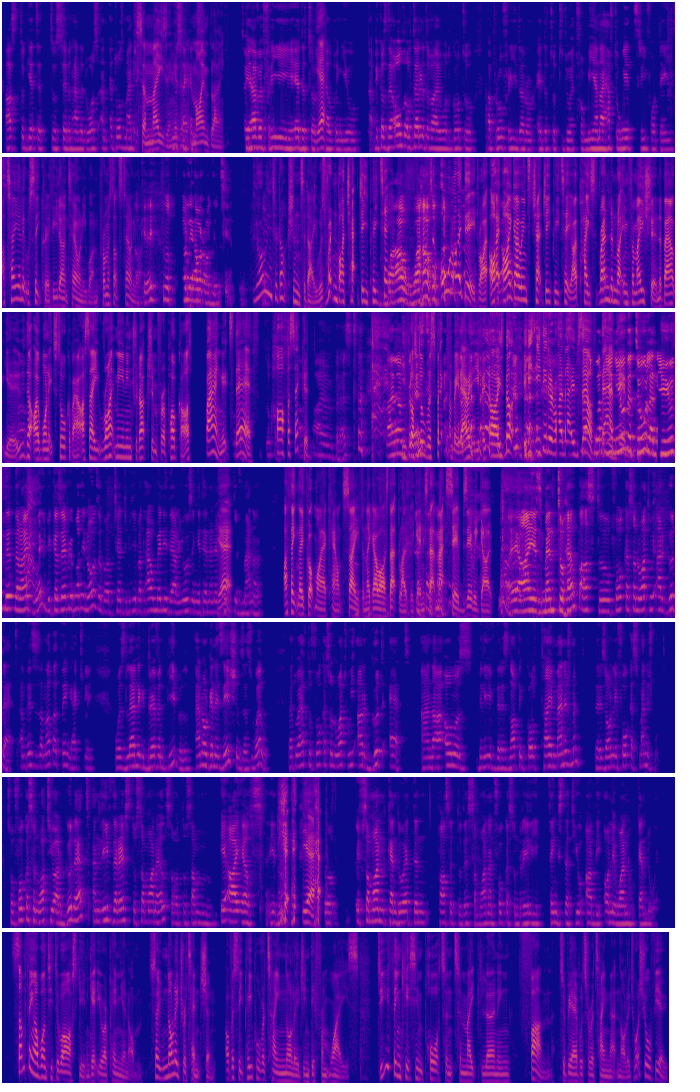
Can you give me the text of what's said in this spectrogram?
asked to get it to 700 words, and it was magic. It's amazing, isn't it? Mind blowing. So you have a free editor Yeah. helping you Uh, because the old alternative I would go to a proofreader or editor to do it for me, and I have to wait three four days. I'll tell you a little secret if you don't tell anyone. Promise not to tell anyone. Okay, not only our audience here. Your introduction today was written by ChatGPT. Wow, wow. So all I did, right, I, I go into ChatGPT, I paste random like information about you Wow. that I want it to talk about. I say, write me an introduction for a podcast. Bang, it's there. super. Half a second. I am impressed. I am You've lost all respect for me now, haven't you? You think, oh, he's not, he, he didn't write that himself. But you knew him. the tool and you used it the right way because everybody knows about ChatGPT, but how many they are using it in an Yeah. effective manner? I think they've got my account saved and they go, oh, it's that bloke again. It's that Matt Sims. Here we go. AI is meant to help us to focus on what we are good at. And this is another thing actually with learning driven people and organizations as well, that we have to focus on what we are good at. And I always believe there is nothing called time management, there is only focus management. So focus on what you are good at and leave the rest to someone else or to some AI else. You know? Yeah, yeah. So if someone can do it, then pass it to this someone and focus on really things that you are the only one who can do it. Something I wanted to ask you and get your opinion on. So, knowledge retention. Obviously, people retain knowledge in different ways. Do you think it's important to make learning fun to be able to retain that knowledge? What's your view?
